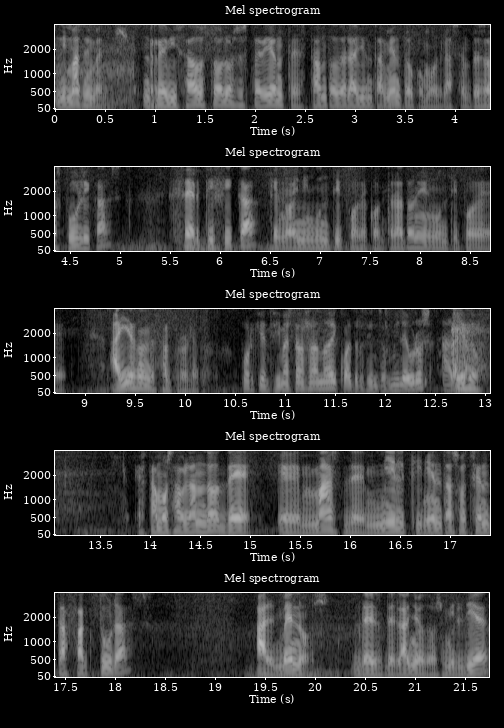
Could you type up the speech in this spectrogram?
ni más ni menos. Revisados todos los expedientes, tanto del ayuntamiento como de las empresas públicas, certifica que no hay ningún tipo de contrato ni ningún tipo de... Ahí es donde está el problema. Porque encima estamos hablando de 400.000 euros a dedo. Estamos hablando de eh, más de 1.580 facturas, al menos desde el año 2010.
